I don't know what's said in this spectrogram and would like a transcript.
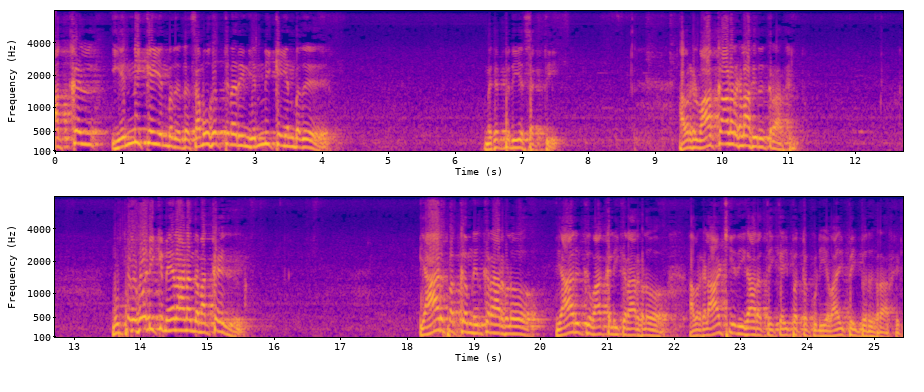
மக்கள் எண்ணிக்கை என்பது இந்த சமூகத்தினரின் எண்ணிக்கை என்பது மிகப்பெரிய சக்தி. அவர்கள் வாக்காளர்களாக இருக்கிறார்கள். முப்பது கோடிக்கு மேலான அந்த மக்கள் யார் பக்கம் நிற்கிறார்களோ யாருக்கு வாக்களிக்கிறார்களோ அவர்கள் ஆட்சி அதிகாரத்தை கைப்பற்றக்கூடிய வாய்ப்பை பெறுகிறார்கள்.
